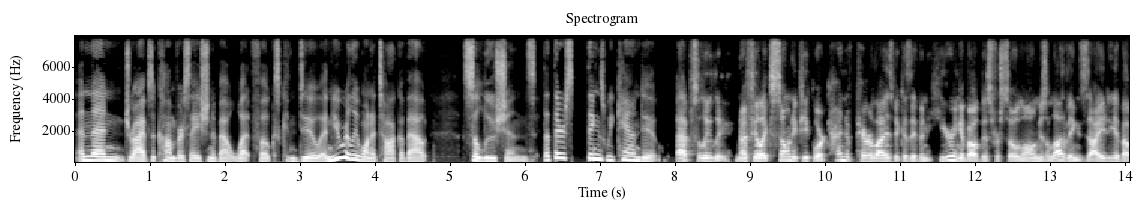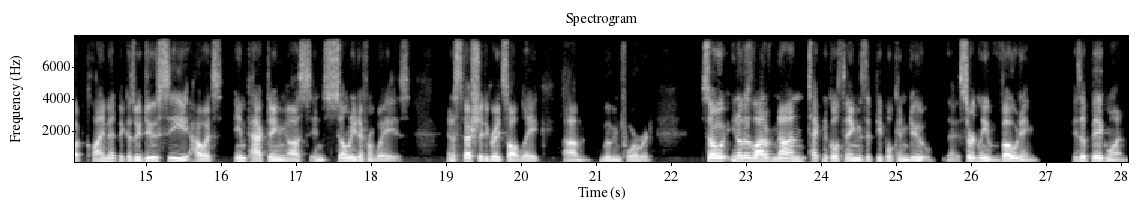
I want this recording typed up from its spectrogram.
and then drives a conversation about what folks can do. And you really want to talk about solutions, that there's things we can do. Absolutely. And I feel like so many people are kind of paralyzed because they've been hearing about this for so long. There's a lot of anxiety about climate because we do see how it's impacting us in so many different ways, and especially the Great Salt Lake um, moving forward. So, you know, there's a lot of non technical things that people can do. Uh, certainly, voting is a big one.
